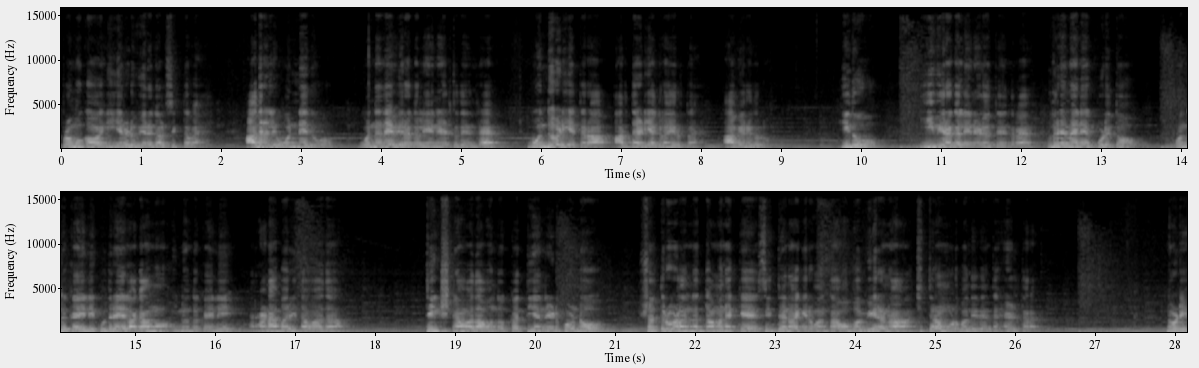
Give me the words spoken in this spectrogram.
ಪ್ರಮುಖವಾಗಿ ಎರಡು ವೀರಗಳು ಸಿಗ್ತವೆ. ಅದರಲ್ಲಿ ಒಂದನೇದು ಒಂದನೇ ವೀರಗಲ್ ಏನು ಹೇಳ್ತದೆ ಅಂದರೆ ಒಂದು ಅಡಿ ಎತ್ತರ ಅರ್ಧ ಅಡಿ ಅಗಲ ಇರುತ್ತೆ ಆ ವೀರಗಲ್ಲು ಇದು ಈ ವೀರಗಲ್ ಏನು ಹೇಳುತ್ತೆ ಅಂದರೆ ಕುದುರೆ ಮೇಲೆ ಕುಳಿತು ಒಂದು ಕೈಲಿ ಕುದುರೆ ಲಗಾಮು, ಇನ್ನೊಂದು ಕೈಲಿ ರಣಭರಿತವಾದ, ತೀಕ್ಷ್ಣವಾದ ಒಂದು ಕತ್ತಿಯನ್ನು ಹಿಡ್ಕೊಂಡು ಶತ್ರುಗಳನ್ನು ದಮನಕ್ಕೆ ಸಿದ್ಧನಾಗಿರುವಂಥ ಒಬ್ಬ ವೀರನ ಚಿತ್ರ ಮೂಡಿ ಬಂದಿದೆ ಅಂತ ಹೇಳ್ತಾರೆ. ನೋಡಿ,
